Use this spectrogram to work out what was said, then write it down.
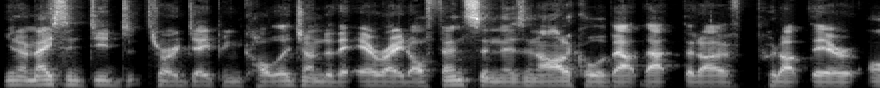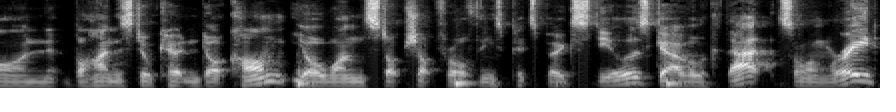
You know, Mason did throw deep in college under the air raid offense, and there's an article about that that I've put up there on behindthesteelcurtain.com, your one-stop shop for all things Pittsburgh Steelers. Go have a look at that. It's a long read.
